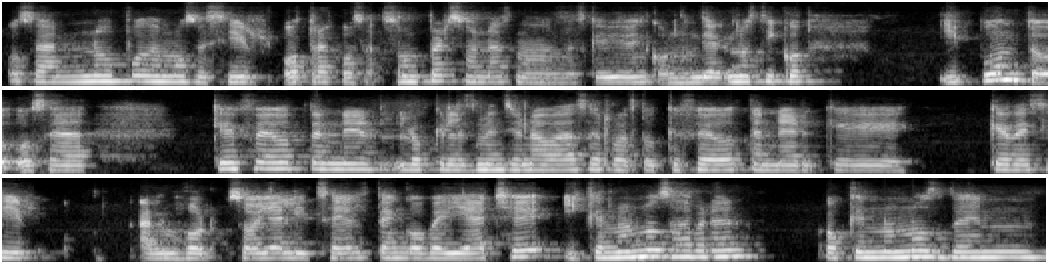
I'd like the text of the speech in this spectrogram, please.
o sea, no podemos decir otra cosa, son personas nada más que viven con un diagnóstico y punto, o sea, qué feo tener, lo que les mencionaba hace rato, qué feo tener que, que decir, a lo mejor soy Alitzel, tengo VIH y que no nos abran o que no nos den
